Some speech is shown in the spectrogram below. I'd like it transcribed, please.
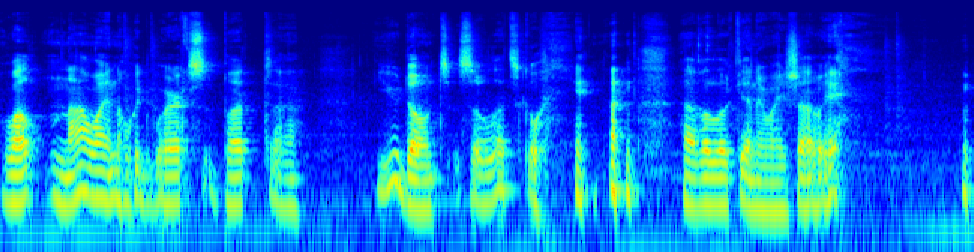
Well, now I know it works, but uh, you don't, so let's go in and have a look anyway, shall we?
